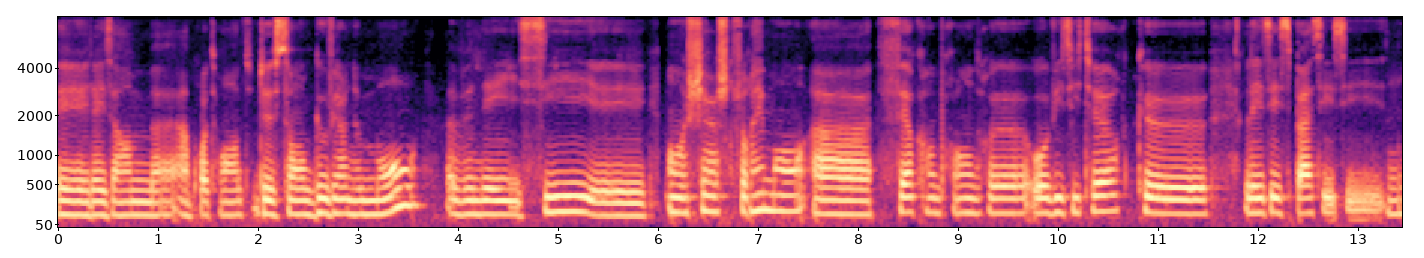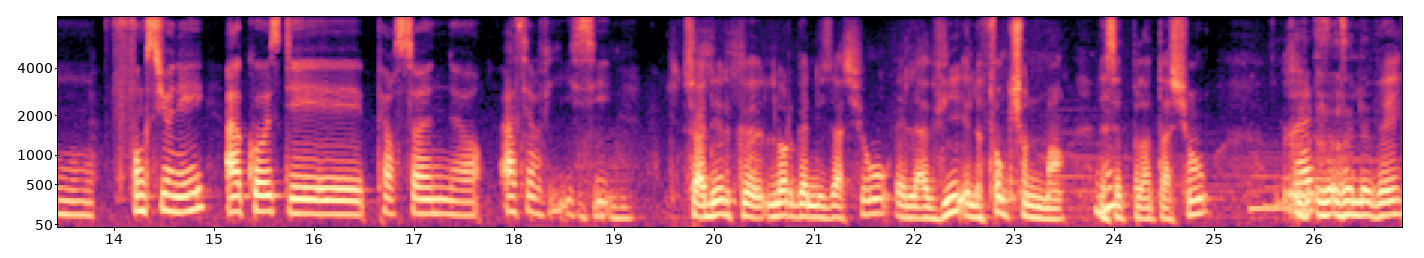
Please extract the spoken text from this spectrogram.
et les hommes importants de son gouvernement venez ici et on cherche vraiment à faire comprendre aux visiteurs que les espaces ici ont fonctionné à cause des personnes asservies ici. C'est-à-dire que l'organisation et la vie et le fonctionnement de mhm. cette plantation relevaient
